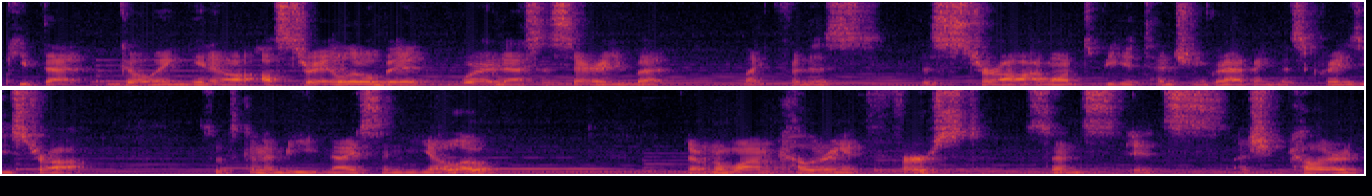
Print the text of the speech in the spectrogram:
keep that going. You know, I'll stray a little bit where necessary, but like for this this straw, I want to be attention grabbing this crazy straw, so it's going to be nice and yellow. I don't know why I'm coloring it first, since it's I should color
